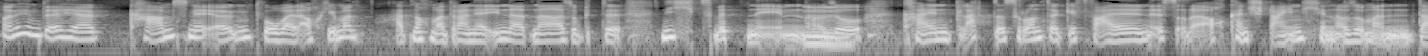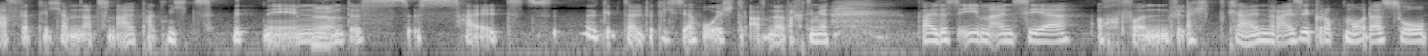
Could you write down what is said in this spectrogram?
Und hinterher kam es mir irgendwo, weil auch jemand hat nochmal dran erinnert, na, also bitte nichts mitnehmen. Mhm. Also kein Blatt, das runtergefallen ist oder auch kein Steinchen. Also man darf wirklich am Nationalpark nichts mitnehmen. Ja. Und das ist halt, es gibt halt wirklich sehr hohe Strafen. Da dachte ich mir, weil das eben ein sehr, auch von vielleicht kleinen Reisegruppen oder so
